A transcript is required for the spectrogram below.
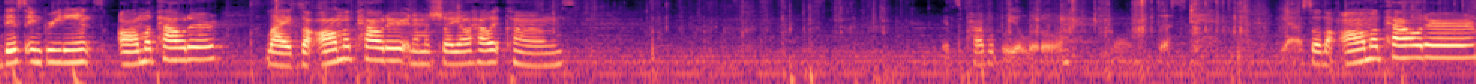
this ingredients, alma powder, like the alma powder, and I'm gonna show y'all how it comes. It's probably a little dusty. Yeah, so the alma powder,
